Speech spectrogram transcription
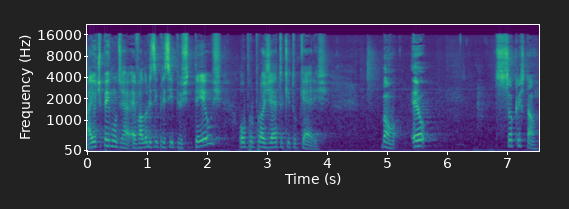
Aí eu te pergunto, é valores e princípios teus ou pro projeto que tu queres? Bom, eu sou cristão,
